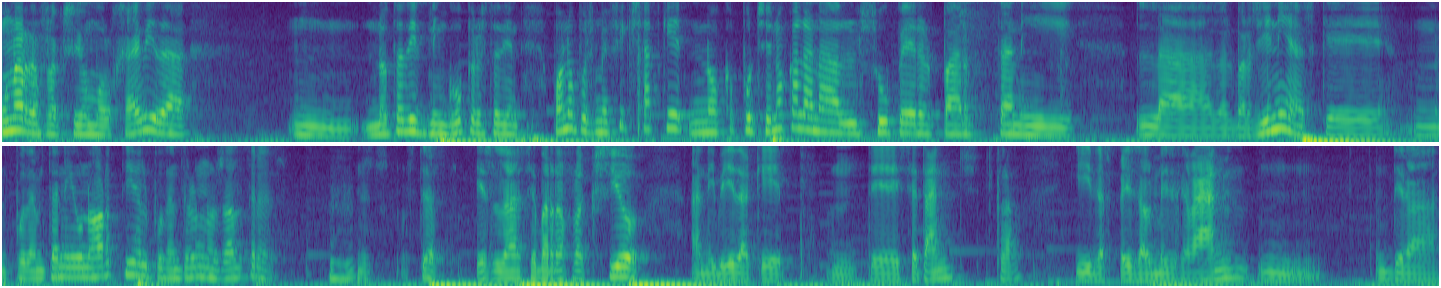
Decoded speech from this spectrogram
una reflexió molt heavy de mm, no t'ha dit ningú però està dient, bueno, doncs m'he fixat que, no, que potser no cal anar al súper per tenir les albergínies que mm, podem tenir un hort i el podem treure nosaltres Mhm. és, ostres, és la seva reflexió a nivell de que mm, té 7 anys Clar. i després el més gran mm, dirà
